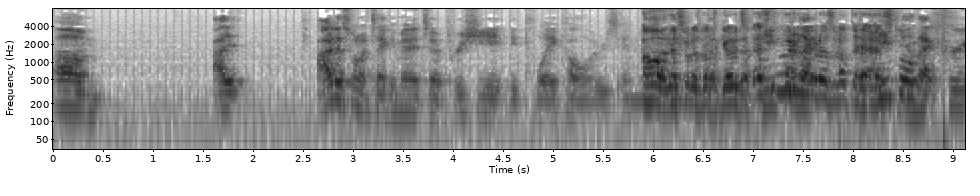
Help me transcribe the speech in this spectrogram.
Um, I. I just want to take a minute to appreciate the play callers in this Oh, that's what I was about The- to go to. That's literally that- what I was about to the ask people you. that cre-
